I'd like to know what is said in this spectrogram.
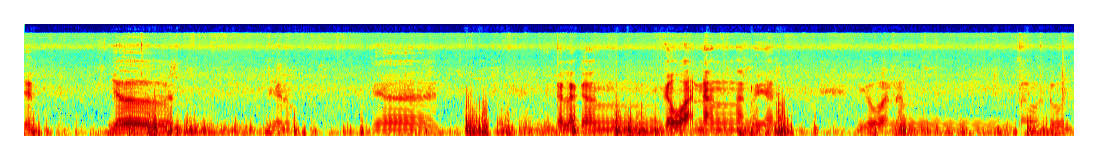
Yan. Yan. Yan oh. Yan. Yan talagang gawa ng ano yan. Gawa ng tawag doon.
